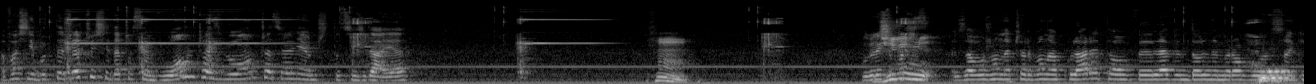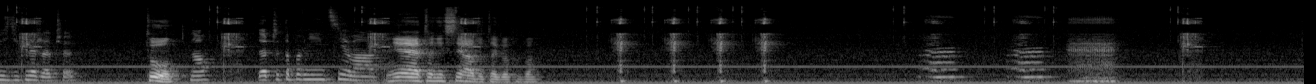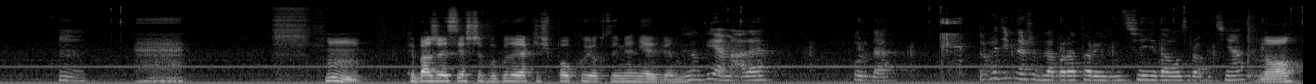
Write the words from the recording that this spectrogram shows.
A właśnie, bo te rzeczy się da czasem włączać, wyłączać, ale nie wiem, czy to coś daje. Hmm. W ogóle jak Dziwi masz mnie. założone czerwone okulary, to w lewym dolnym rogu są jakieś dziwne rzeczy. Tu. No. Znaczy to pewnie nic nie ma. Nie, to nic nie ma do tego chyba. Hmm. Hmm. Chyba, że jest jeszcze w ogóle jakiś pokój, o którym ja nie wiem. No wiem, ale Kurde. Trochę dziwne, że w laboratorium nic się nie dało zrobić, nie? No.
